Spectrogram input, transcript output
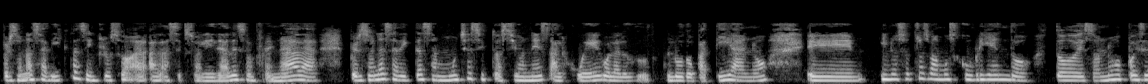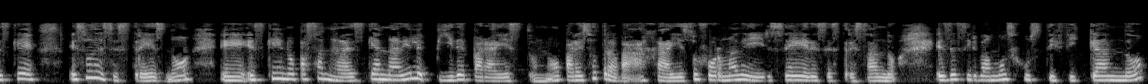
personas adictas incluso a, la sexualidad desenfrenada, personas adictas a muchas situaciones, al juego, la ludopatía, ¿no? Eh, y nosotros vamos cubriendo todo eso, ¿no? Pues es que eso es estrés, ¿no? Eh, es que no pasa nada, es que a nadie le pide para esto, ¿no? Para eso trabaja y es su forma de irse desestresando. Es decir, vamos justificando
